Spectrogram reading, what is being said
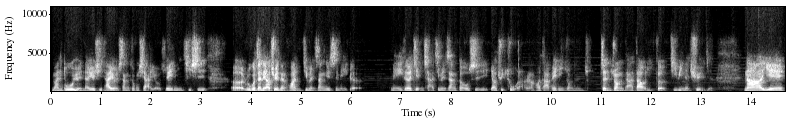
蛮多元的，尤其它有上中下游，所以你其实呃，如果真的要确诊的话，你基本上就是每个每一个检查基本上都是要去做了，然后搭配临床症症状达到一个疾病的确诊。那也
